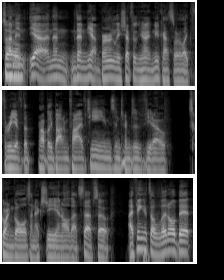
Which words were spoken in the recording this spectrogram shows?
So I mean, yeah, and then then yeah, Burnley, Sheffield United, Newcastle are like three of the probably bottom five teams in terms of you know scoring goals and xG and all that stuff. So I think it's a little bit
